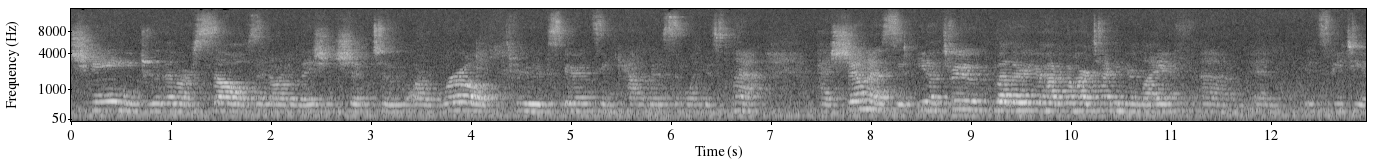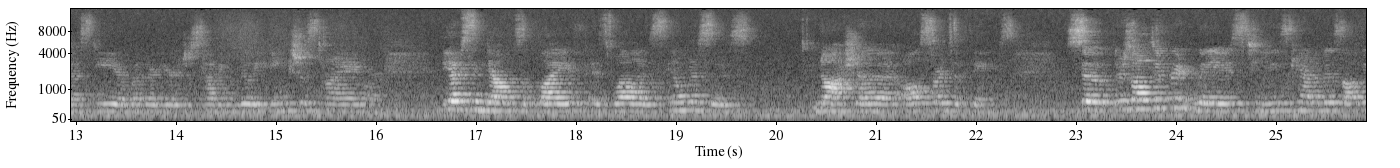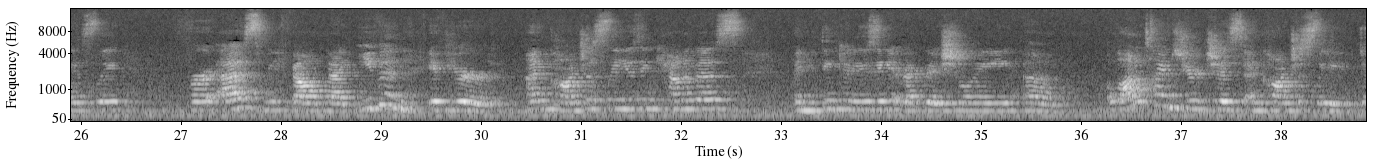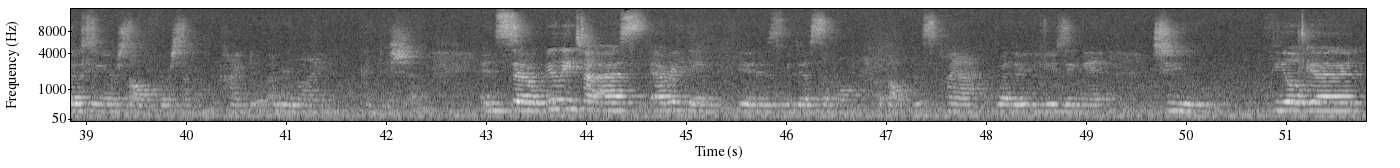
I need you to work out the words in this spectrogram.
change within ourselves and our relationship to our world through experiencing cannabis and what this plant has shown us, you know, through whether you're having a hard time in your life um, and it's PTSD or whether you're just having a really anxious time or the ups and downs of life as well as illnesses, nausea, all sorts of things. So there's all different ways to use cannabis, obviously. For us, we found that even if you're unconsciously using cannabis and you think you're using it recreationally, um, a lot of times you're just unconsciously dosing yourself for some kind of underlying condition. And so really to us, everything is medicinal about this plant, whether you're using it to feel good,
